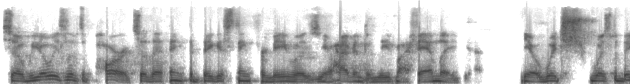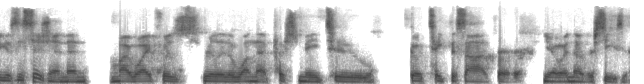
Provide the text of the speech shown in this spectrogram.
so we always lived apart so i think the biggest thing for me was you know having to leave my family again you know which was the biggest decision and my wife was really the one that pushed me to go take this on for you know another season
